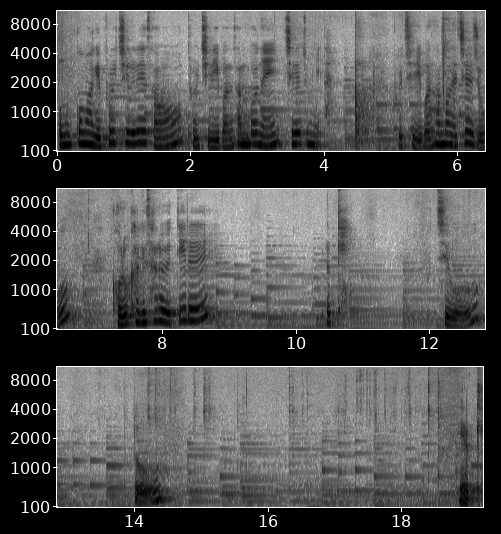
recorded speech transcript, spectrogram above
꼼꼼하게 풀칠을 해서 풀칠 2번, 3번에 칠해줍니다. 풀칠 2번, 3번에 칠해주고 거룩하게 살아요 띠를 이렇게 붙이고 또 이렇게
